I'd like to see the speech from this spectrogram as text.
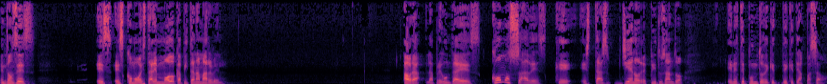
Entonces, es, es como estar en modo capitana Marvel. Ahora, la pregunta es, ¿cómo sabes que estás lleno del Espíritu Santo en este punto de que, te has pasado?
